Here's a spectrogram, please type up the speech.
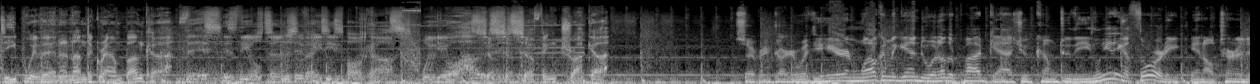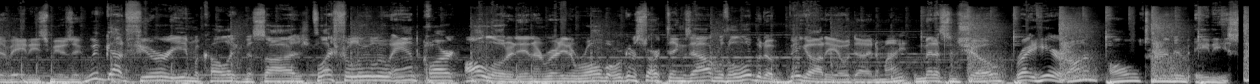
deep within an underground bunker, this is the Alternative 80s Podcast with your host, Surfing Trucker. Surfing Trucker with you here, and welcome again to another podcast. You've come to the leading authority in alternative 80s music. We've got Fury, Ian McCulloch, Visage, Flesh for Lulu, and Clark all loaded in and ready to roll, but we're going to start things out with a little bit of big audio dynamite, the medicine show, right here on Alternative 80s.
